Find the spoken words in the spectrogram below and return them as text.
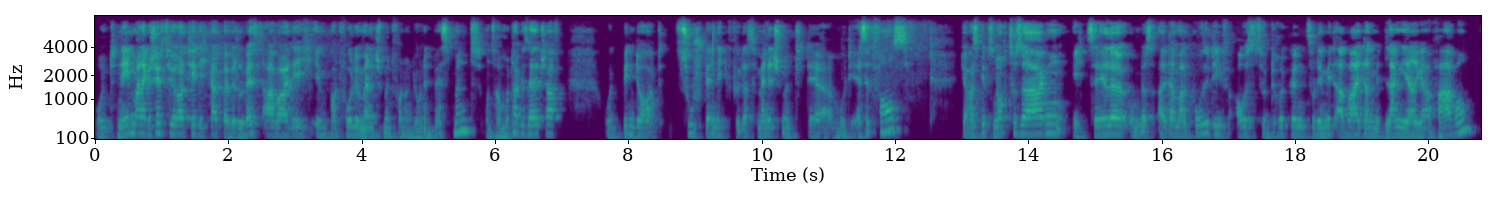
Und neben meiner Geschäftsführertätigkeit bei Visual West arbeite ich im Portfolio Management von Union Investment, unserer Muttergesellschaft, und bin dort zuständig für das Management der Multi-Asset-Fonds. Ja, was gibt's noch zu sagen? Ich zähle, um das Alter mal positiv auszudrücken, zu den Mitarbeitern mit langjähriger Erfahrung.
